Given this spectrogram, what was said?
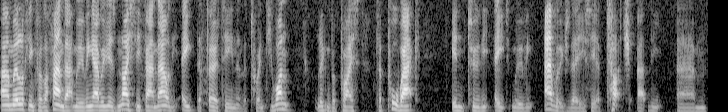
And we're looking for the fanned out moving averages, nicely fanned out, the 8, the 13, and the 21. Looking for price to pull back into the eight moving average. There you see a touch at the um,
